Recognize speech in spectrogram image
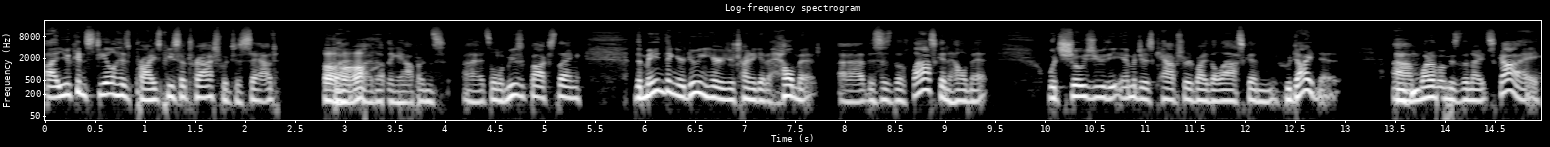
Uh, you can steal his prize piece of trash, which is sad. But uh-huh uh, nothing happens. Uh, it's a little music box thing. The main thing you're doing here is you're trying to get a helmet. Uh, this is the Laskin helmet, which shows you the images captured by the Laskin who died in it. Um, Mhm. One of them is the night sky,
